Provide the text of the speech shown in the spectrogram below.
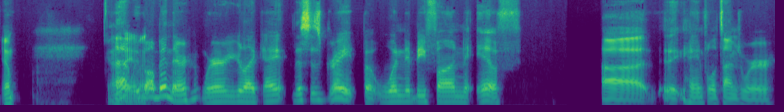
Yep. God Uh, we've it. all been there where you're like, hey, this is great, but wouldn't it be fun if uh a handful of times where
